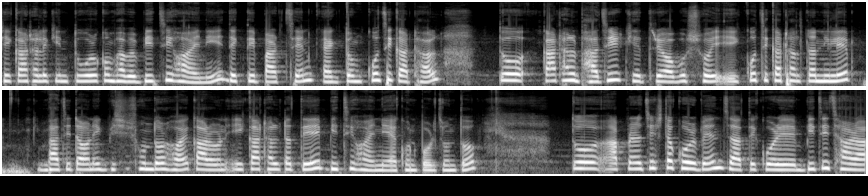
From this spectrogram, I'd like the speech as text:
সেই কাঁঠালে কিন্তু ওরকমভাবে বিচি হয়নি। দেখতেই পাচ্ছেন, একদম কচি কাঁঠাল। তো কাঁঠাল ভাজির ক্ষেত্রে অবশ্যই এই কচি কাঁঠালটা নিলে ভাজিটা অনেক বেশি সুন্দর হয়, কারণ এই কাঁঠালটাতে বিচি হয়নি এখন পর্যন্ত। তো আপনারা চেষ্টা করবেন যাতে করে বিচি ছাড়া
